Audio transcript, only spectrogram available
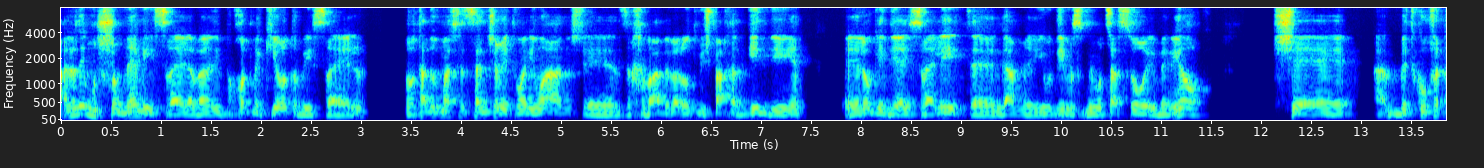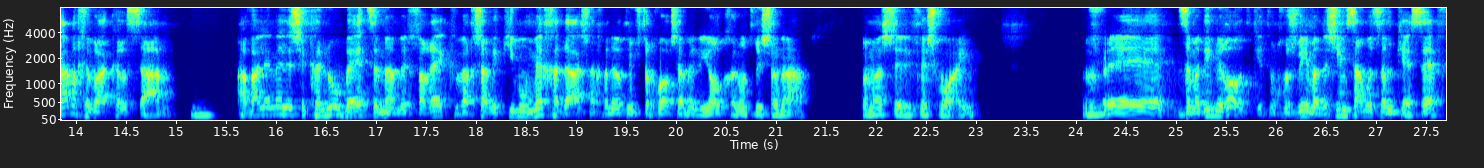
אני לא יודע אם הוא שונה בישראל אבל אני פחות מכיר אותו בישראל, ואותה דוגמה של Century 21 שזו חברה בבעלות משפחת גינדי, לא גינדי הישראלית, גם יהודים ממוצא סורי בניו יורק, בתקופתם החברה קרסה, אבל הם אלה שקנו בעצם מהמפרק ועכשיו הקימו מחדש, החנויות נפתחו עכשיו בניו יורק, חנות ראשונה, ממש לפני שבועיים, וזה מדהים לראות, כי אתם חושבים, אנשים שמו אצלם כסף,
